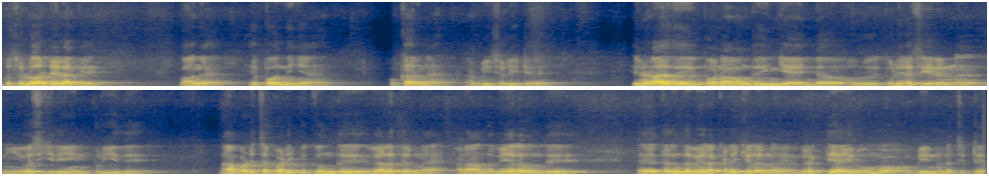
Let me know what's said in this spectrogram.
அப்போ சொல்லுவார் டைலாக்கு வாங்க எப்போ வந்தீங்க? உட்காருங்க அப்படின்னு சொல்லிட்டு. என்னடா இது? இப்போ நான் வந்து இங்கே இந்த ஒரு தொழிலை செய்கிறேன்னு நீங்கள் யோசிக்கிறீங்கன்னு புரியுது. நான் படித்த படிப்புக்கு வந்து வேலை தேடினேன். ஆனால் அந்த வேலை வந்து தகுந்த வேலை கிடைக்கலன்னு விரக்தி ஆயிடுவோமோ அப்படின்னு நினச்சிட்டு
